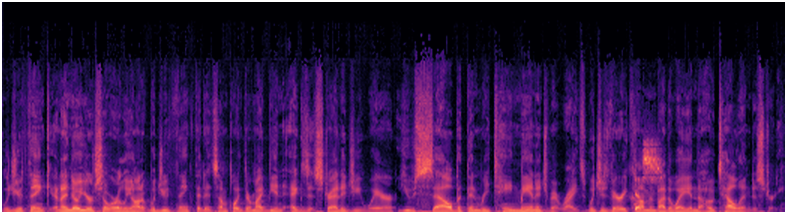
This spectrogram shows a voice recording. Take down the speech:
would you think, and I know you're so early on it, would you think that at some point there might be an exit strategy where you sell but then retain management rights, which is very common, yes. by the way, in the hotel industry?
